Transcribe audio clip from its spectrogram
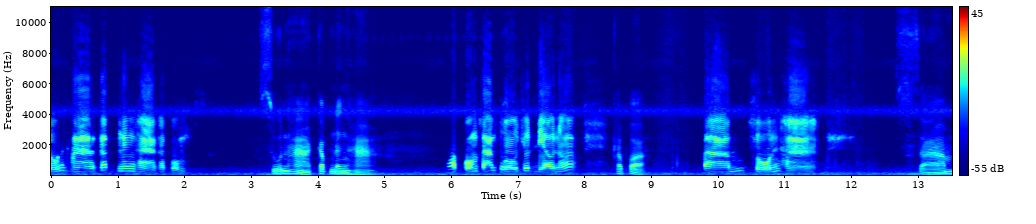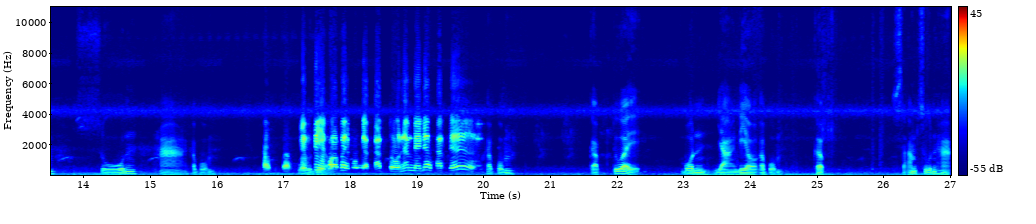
ศูนย์หากับหนึ่งหาครับผมศูนย์หากับหนึ่งหาครับผมสามตัวชุดเดียวเนาะครับพ่อสามศูนย์หาสามศูนย์ห้าครับผม ครับครับโอ้เดี๋ยวเดีพี่ยวขอไปผมจะครับตัวน้ำในเด้อครับเด้อครับผม กลับด้วยบนอย่างเดียวครับผมครับสามศูนย์หา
